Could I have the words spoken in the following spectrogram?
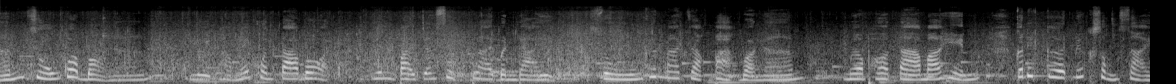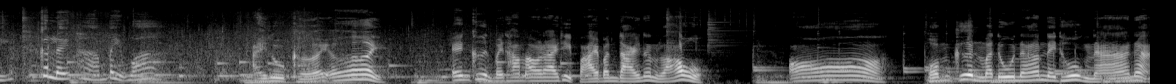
นั้นสูงกว่าบ่อน้ำเลยทำให้คนตาบอดขึ้นไปจนสุดปลายบันได สูงขึ้นมาจากปากบ่อน้ำ เมื่อพ่อตามาเห็น ก็ได้เกิดนึกสงสัย ก็เลยถามไปว่า ไอ้ลูกเขยเอ้ย เอ็งขึ้นไปทำอะไรที่ปลายบันไดนั่นเล่า อ๋อ ผมขึ้นมาดูน้ำในทุ่งนาน่ะ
